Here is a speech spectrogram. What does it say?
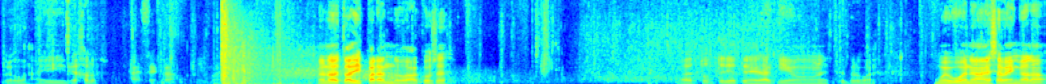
Pero bueno, ahí déjalos. No, no, está disparando a cosas. Es tontería tener aquí un este, pero bueno. Muy buena esa bengala.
